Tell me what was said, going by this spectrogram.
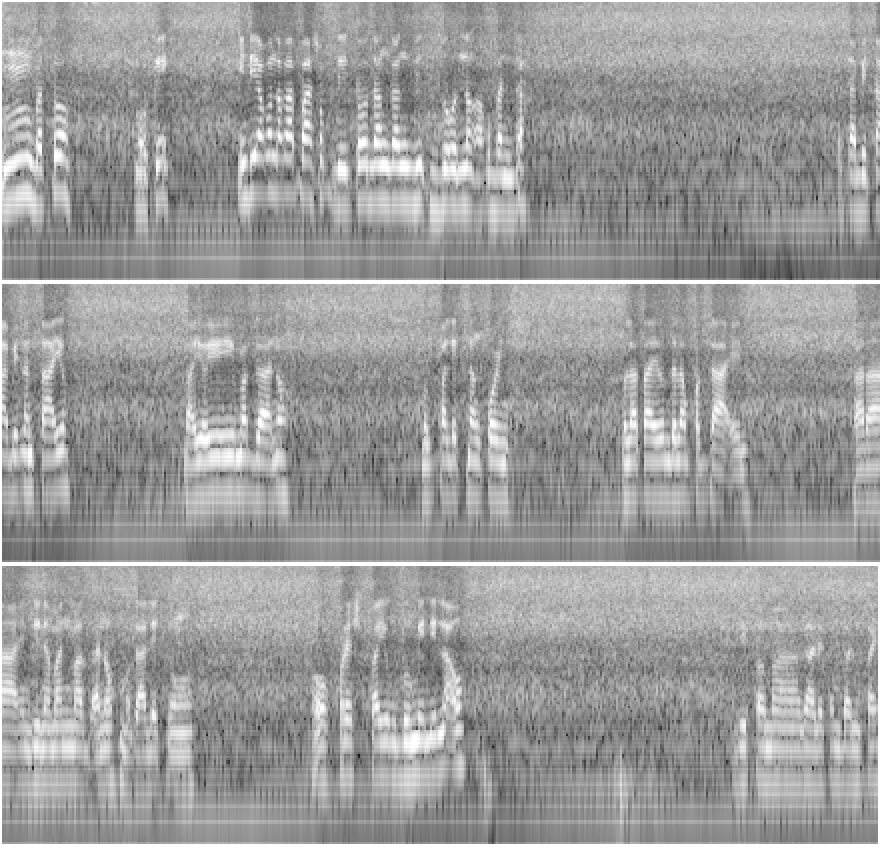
Hmm, bato. Okay. Hindi ako nakapasok dito hanggang doon lang ako banda. Tabi-tabi lang tayo. Tayo ay mag ano, magpalit ng coins. Wala tayong dalang pagkain para hindi naman mag ano, magalit yung oh fresh pa yung dumi nila oh. Hindi pa magalit ang bantay.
